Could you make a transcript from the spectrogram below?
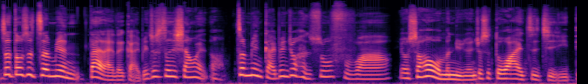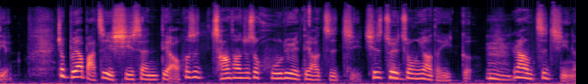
这都是正面带来的改变，就是这些香味哦，正面改变就很舒服啊。有时候我们女人就是多爱自己一点。就不要把自己牺牲掉，或是常常就是忽略掉自己。其实最重要的一个，嗯，让自己呢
